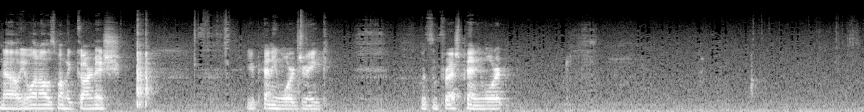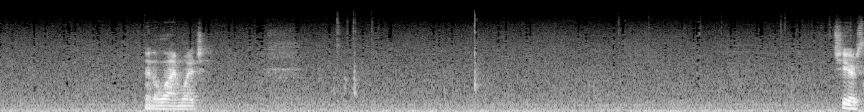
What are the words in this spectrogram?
Now you want always want to garnish your pennywort drink with some fresh pennywort. And a lime wedge. Cheers.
